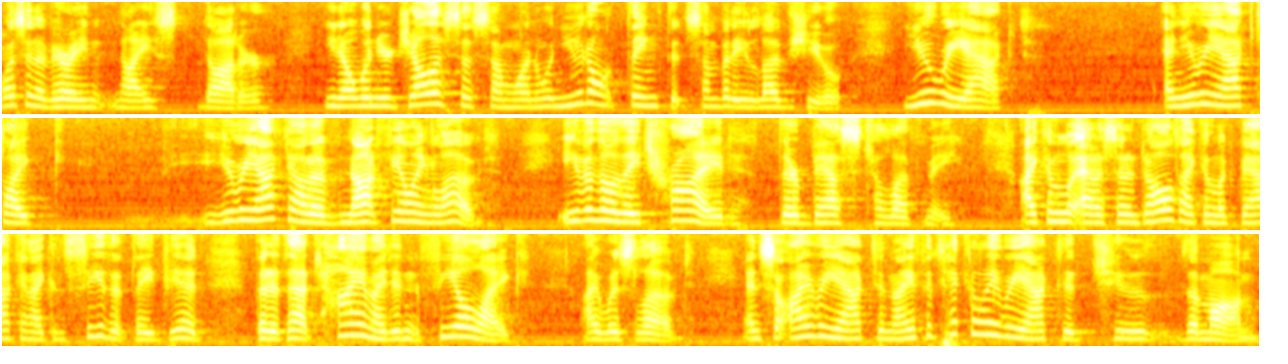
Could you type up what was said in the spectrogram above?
wasn't a very nice daughter. You know, when you're jealous of someone, when you don't think that somebody loves you, you react. And you react like, you react out of not feeling loved, even though they tried their best to love me. I can, as an adult, I can look back and I can see that they did, but at that time I didn't feel like I was loved. And so I reacted, and I particularly reacted to the mom.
